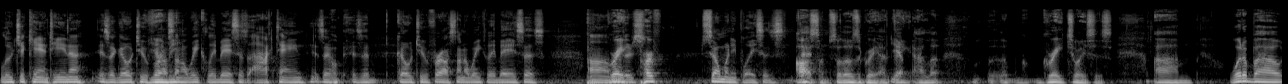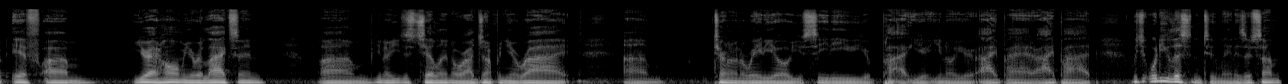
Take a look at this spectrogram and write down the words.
Lucha Cantina is a go-to for Yummy. us on a weekly basis. Octane is a okay. is a go-to for us on a weekly basis. Um, great, perfect. So many places. Awesome. That, so those are great. I think yep. I love great choices. Um, what about if um, you're at home, you're relaxing, um, you know, you're just chilling, or I jump in your ride, um, turn on the radio, your CD, your, your you know, your iPad or iPod. What, what are you listening to, man? Is there some?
